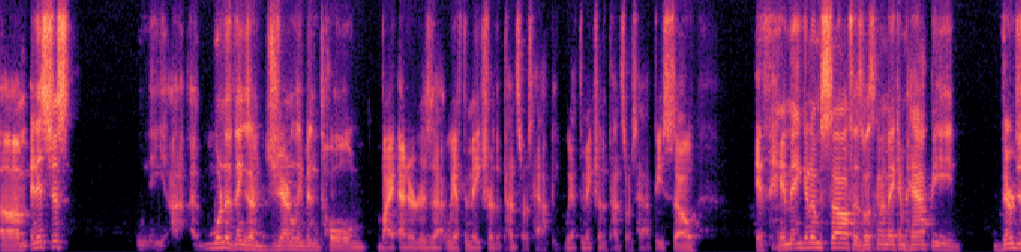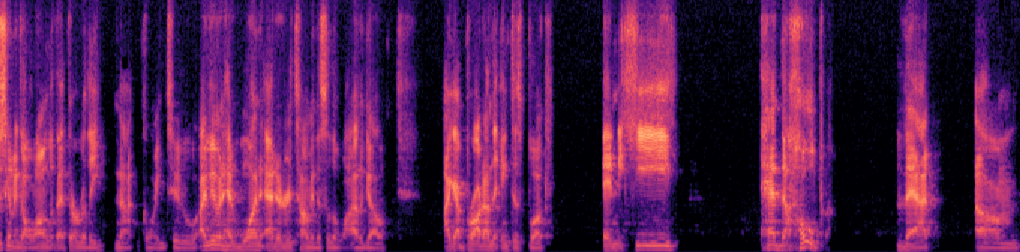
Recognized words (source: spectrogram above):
um and it's just one of the things I've generally been told by editors that we have to make sure the penciler's happy. We have to make sure the penciler's happy. So if him inking himself is what's going to make him happy, they're just going to go along with it. They're really not going to. I've even had one editor tell me this a little while ago. I got brought on to ink this book, and he had the hope that um,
